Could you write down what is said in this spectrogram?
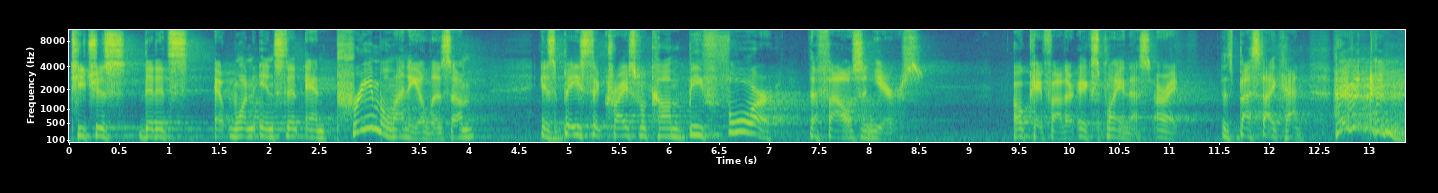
teaches that it's at one instant, and premillennialism is based that Christ will come before the thousand years. Okay, Father, explain this. All right, as best I can.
